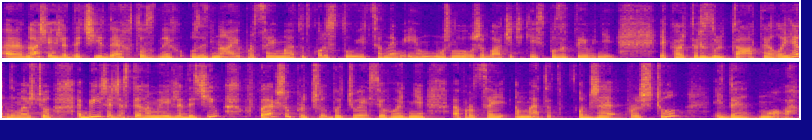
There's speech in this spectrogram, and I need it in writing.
е, наші глядачі, дехто з них знає про цей метод, користується ним і, можливо, вже бачить якісь позитивні, як кажуть, результати. Але я думаю, що більша частина моїх глядачів вперше почує сьогодні е, про цей метод. Отже, про що йде мова?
